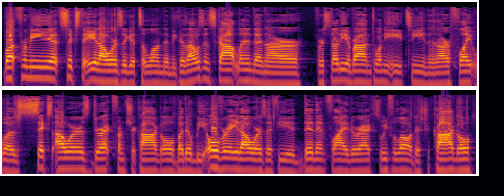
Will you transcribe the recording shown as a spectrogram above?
But for me, it's six to eight hours to get to London because I was in Scotland and our for study abroad in 2018, and our flight was six hours direct from Chicago, but it would be over eight hours if you didn't fly direct. So we flew out to Chicago,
